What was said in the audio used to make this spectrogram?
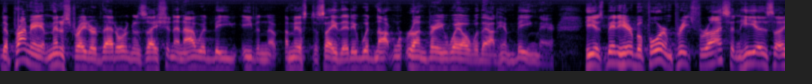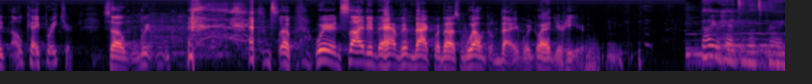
the primary administrator of that organization, and I would be even amiss to say that it would not run very well without him being there. He has been here before and preached for us, and he is a okay preacher. So we're, so we're excited to have him back with us. Welcome, Dave. We're glad you're here. Bow your heads and let's pray.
